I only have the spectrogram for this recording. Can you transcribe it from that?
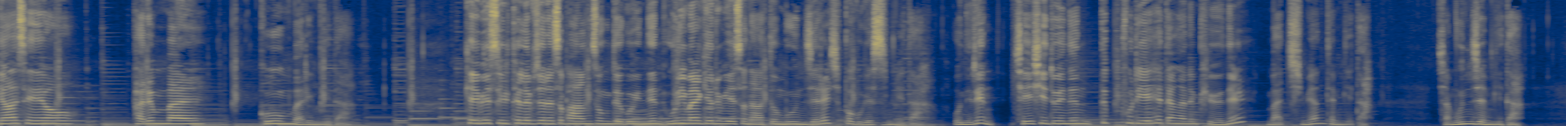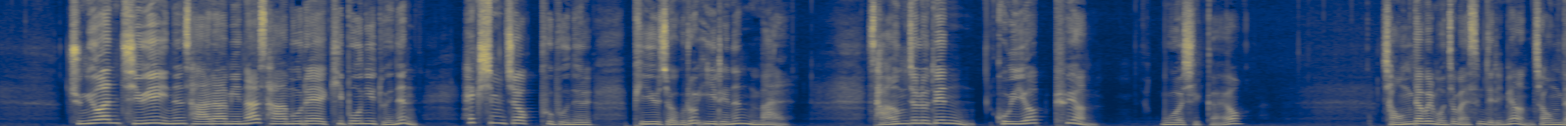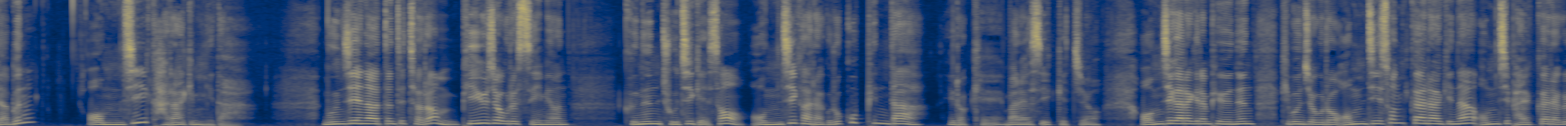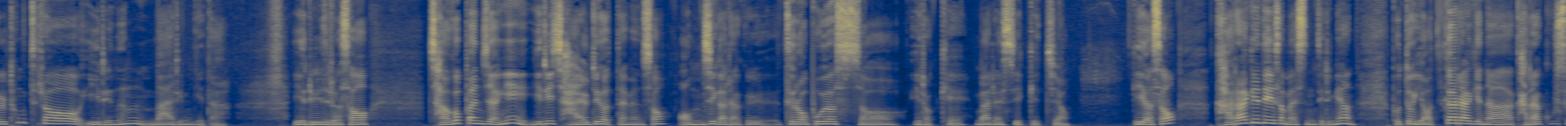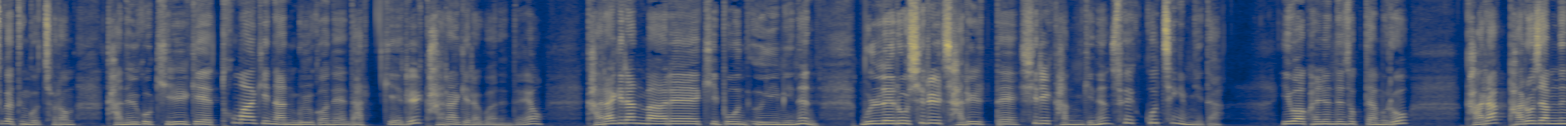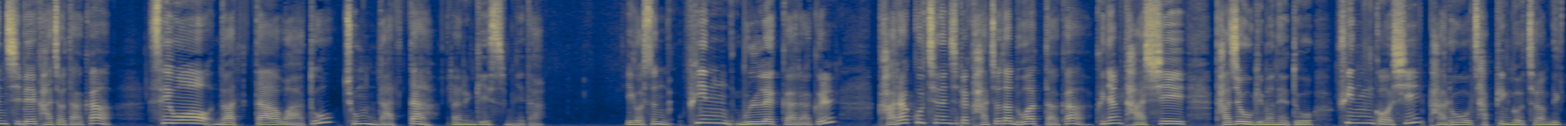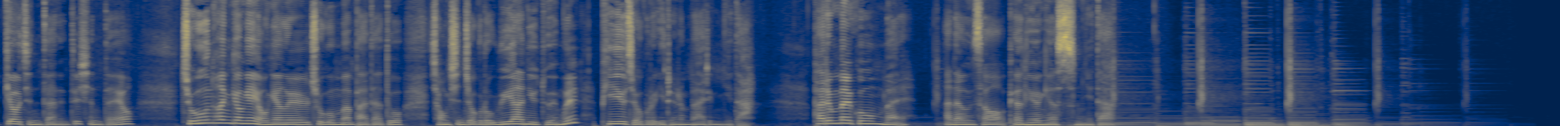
안녕하세요. 바른말, 고운말입니다. KBS 1텔레비전에서 방송되고 있는 우리말계를 위해서 나왔던 문제를 짚어보겠습니다. 오늘은 제시되는 뜻풀이에 해당하는 표현을 맞히면 됩니다. 자, 문제입니다. 중요한 지위에 있는 사람이나 사물의 기본이 되는 핵심적 부분을 비유적으로 이르는 말. 사음절로 된 고유어 표현. 무엇일까요? 정답을 먼저 말씀드리면 정답은 엄지가락입니다. 문제에 나왔던 뜻처럼 비유적으로 쓰이면 그는 조직에서 엄지가락으로 꼽힌다. 이렇게 말할 수 있겠죠. 엄지가락이란 표현은 기본적으로 엄지 손가락이나 엄지 발가락을 통틀어 이르는 말입니다. 예를 들어서 작업 반장이 일이 잘 되었다면서 엄지가락을 들어 보였어. 이렇게 말할 수 있겠죠. 이어서 가락에 대해서 말씀드리면 보통 엿가락이나 가락국수 같은 것처럼 가늘고 길게 토막이 난 물건의 낱개를 가락이라고 하는데요. 가락이란 말의 기본 의미는 물레로 실을 자를 때 실이 감기는 쇠꼬챙입니다. 이와 관련된 속담으로 가락 바로 잡는 집에 가져다가 세워 놨다 와도 좀 낫다라는 게 있습니다. 이것은 휜 물레가락을 가락 꽂히는 집에 가져다 놓았다가 그냥 다시 가져오기만 해도 휜 것이 바로 잡힌 것처럼 느껴진다는 뜻인데요. 좋은 환경의 영향을 조금만 받아도 정신적으로 위안이 됨을 비유적으로 이르는 말입니다. 바른말 고운말 아나운서 변희영이었습니다.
